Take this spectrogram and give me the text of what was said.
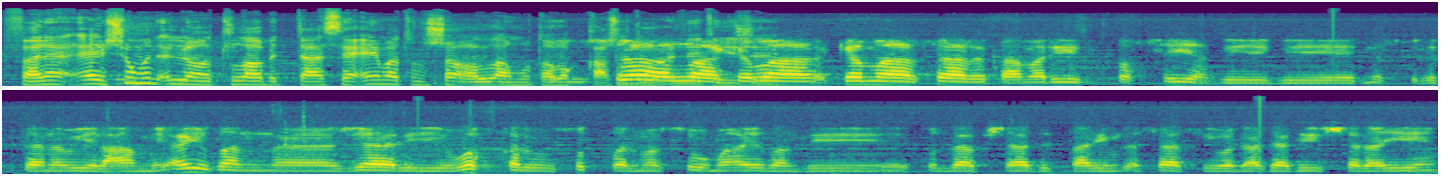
فأنا شو بنقول لهم طلاب التاسع؟ أيمت إن شاء الله متوقع إن شاء الله النتيجة. كما كما صارت عمليه التصحيح بالنسبة للثانوية العامة. أيضا جاري وفق الخطة المرسومة أيضا لطلاب شهادة التعليم الأساسي والأعدادية الشرعية.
